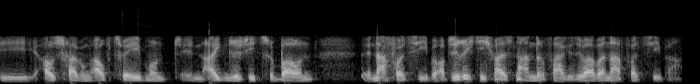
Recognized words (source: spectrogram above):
die Ausschreibung aufzuheben und in Eigenregie zu bauen, nachvollziehbar. Ob sie richtig war, ist eine andere Frage. Sie war aber nachvollziehbar.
